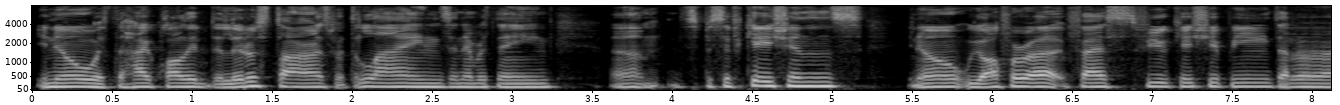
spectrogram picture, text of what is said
you know, with the high quality, the little stars, with the lines and everything, um, specifications, you know, we offer a fast few K shipping, da, da, da.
